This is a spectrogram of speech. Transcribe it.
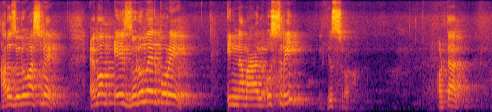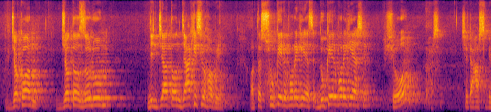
আরও জুলুম আসবে। এবং এই জুলুমের পরে ইন্নামাল উসরি ইসর অর্থাৎ যখন যত জুলুম নির্যাতন যা কিছু হবে, অর্থাৎ সুখের পরে কি আসে, দুঃখের পরে কি আসে? শোক আসে। সেটা আসবে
